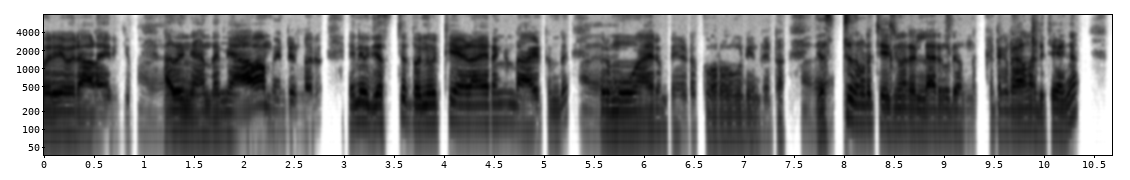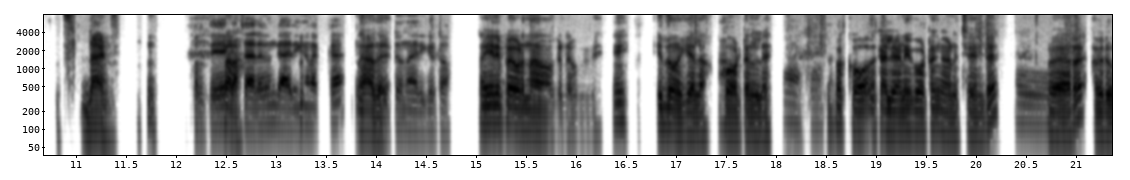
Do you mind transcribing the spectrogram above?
ഒരേ ഒരാളായിരിക്കും. അത്. ഞാൻ തന്നെ ആവാൻ വേണ്ടിയുള്ള ഒരു ഇനി ജസ്റ്റ് തൊണ്ണൂറ്റി ഏഴായിരം കണ്ടായിട്ടുണ്ട് ഒരു മൂവായിരം പേരുടെ കുറവും കൂടി ഉണ്ട് കേട്ടോ. ജസ്റ്റ് നമ്മുടെ ചേച്ചിമാരെല്ലാരും കൂടി ഒന്ന് കിട്ടക്കിടാന്ന് അടിച്ചു കഴിഞ്ഞാൽ ഡൺ പ്രത്യേക. ചെലവും കാര്യങ്ങളൊക്കെ കിട്ടുന്നതായിരിക്കും കേട്ടോ. ഇനിയിപ്പോ എവിടുന്നാ? ഇത് നോക്കിയാലോ. കോട്ടണിൽ. ഇപ്പൊ കല്യാണി കോട്ടൺ കാണിച്ചതിന്റെ വേറെ ഒരു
